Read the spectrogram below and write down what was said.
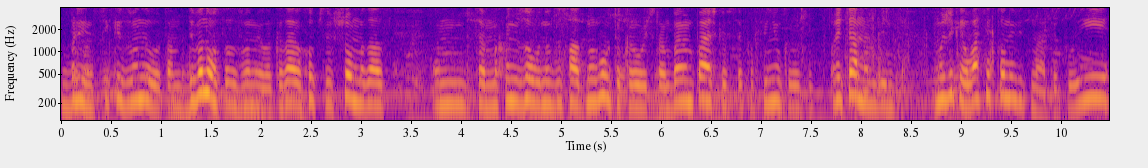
блін, стільки дзвонило, там 90 дзвонили, казали, хлопці, що ми зараз ем, це механізовану десантну руту, коротше, там БМПшки, все кофіню, коротше, притягнемо, блін. Мужики, вас ніхто не візьме. Типу, і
